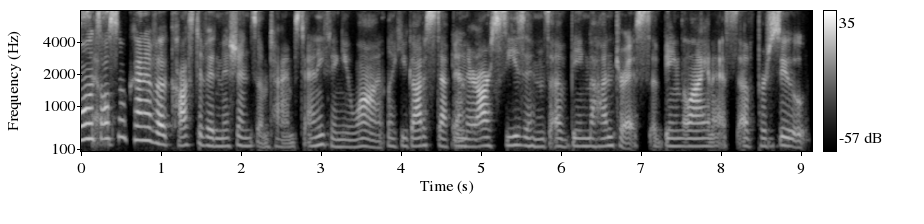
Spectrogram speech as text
Well, so. it's also kind of a cost of admission sometimes to anything you want. Like you got to step yeah. in. There are seasons of being the huntress, of being the lioness, of mm-hmm. pursuit. Mm-hmm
